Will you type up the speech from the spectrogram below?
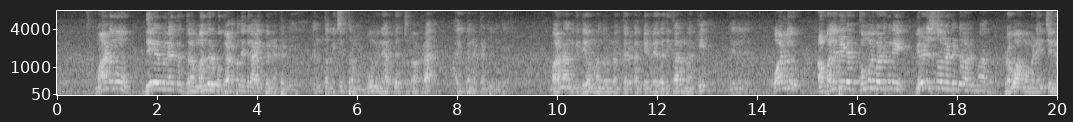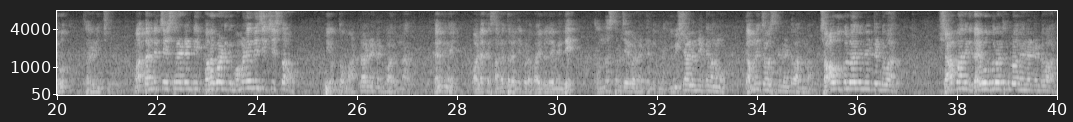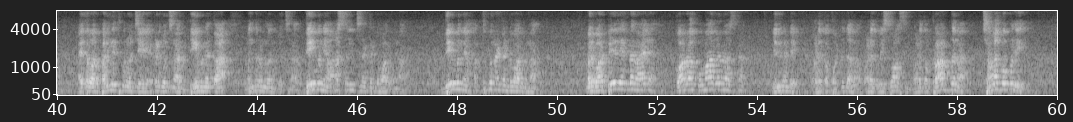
మానము దేవుని యొక్క గ- మందిరపు గడప దగ్గర ఆగిపోయినట్టండి. ఎంత విచిత్రము. భూమి నెరవేర్చడం అక్కడ ఆగిపోయినట్టండి ఉంది. మరణానికి దేవుని మందిరంలోకి వెళ్ళటానికి ఏం లేదు అధికారం దానికి లేనే లేదు. వాళ్ళు ఆ బలిపీఠ కొమ్ములు పట్టుకుని ఏడుస్తూ ఉన్నటువంటి వారు ఉన్నారు. ప్రభా మమ్మల్ని ఏం చేయవు కరుణించు. మా తండ్రి చేసినటువంటి పొరపాటుకి మమ్మల్ని ఎందుకు శిక్షిస్తావు? దేవునితో మాట్లాడినటువంటి వారు ఉన్నారు. కనుకనే వాళ్ళ యొక్క సంగతులన్నీ కూడా బైబిల్ ఏమైంది? గ్రంథస్థం చేయబడినటువంటి ఉన్నాయి. ఈ విషయాలన్నింటినీ మనము గమనించవలసినటువంటి వారు ఉన్నాం చావుకు లోనైనటువంటి వారు శాపానికి దైవోగ్రతకు లోనైనటువంటి వారు. అయితే వారు పరిగెత్తుకుని వచ్చే ఎక్కడికి వచ్చినారు? దేవుని యొక్క మందిరంలోనికి వచ్చినారు. దేవుణ్ణి ఆశ్రయించినటువంటి వారు ఉన్నారు. దేవుణ్ణి హత్తుకున్నటువంటి వారు ఉన్నారు. మరి వారి పేర్లు ఎక్కడ రాయలే? కోరా కుమారులను రాస్తున్నారు ఎందుకంటే వాళ్ళ యొక్క పట్టుదల వాళ్ళ యొక్క విశ్వాసం వాళ్ళ యొక్క ప్రార్థన చాలా గొప్పది.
